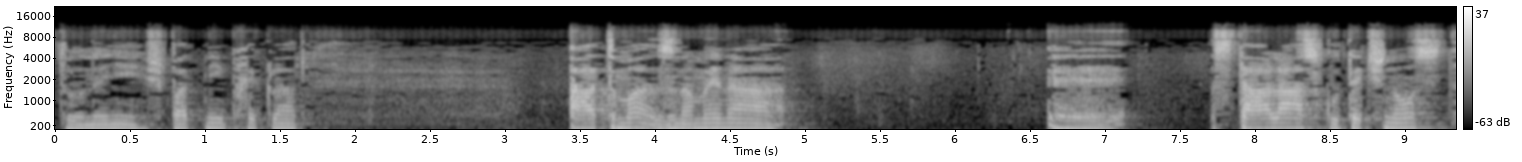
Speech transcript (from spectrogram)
to není špatný překlad. Atma znamená eh, stálá skutečnost,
